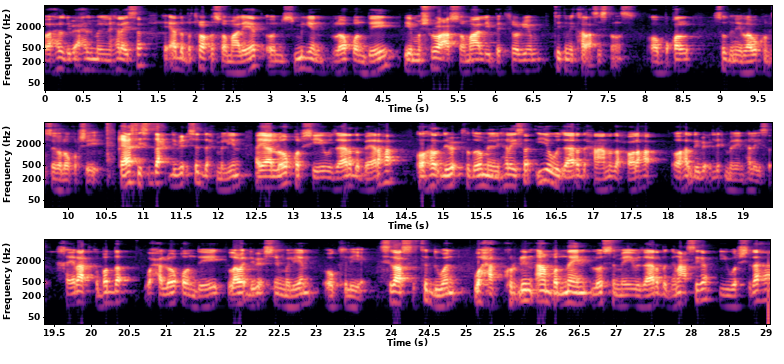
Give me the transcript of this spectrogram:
oo hal dhibic hal milyan helaysa hay'adda betroolka soomaaliyeed oo nus milyan loo qoondeeyey iyo mashruuca somali petroleum technical assistance oo boqol soddon iyo laba kun isaga loo qorsheeyey qiyaastii saddex dhibic saddex milyan ayaa loo qorsheeyey wasaaradda beeraha oo hal dhibic toddoba milyan helaysa iyo wasaaradda xanaanada xoolaha oo hal dhibic lix milyan helaysa kheyraadka badda waxaa loo qoondeeyey laba dhibic shan milyan oo keliya sidaas ka duwan waxaa kordhin aan badnayn loo sameeyey wasaaradda ganacsiga iyo warshadaha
